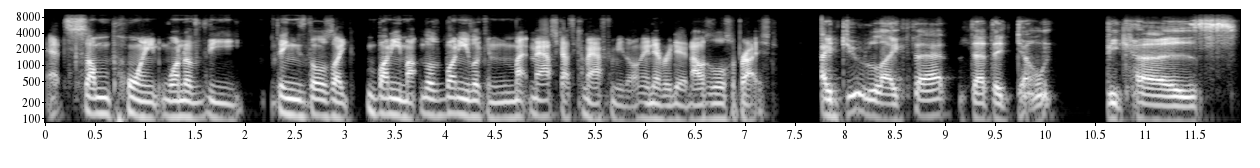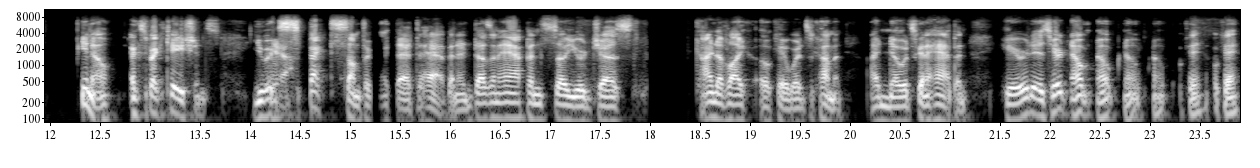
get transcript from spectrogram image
at some point one of the things those like bunny those bunny looking ma- mascots come after me though, and they never did. And I was a little surprised. I do like that that they don't because you know expectations. You Yeah. expect something like that to happen, and it doesn't happen. So you're just kind of like, okay, when's it coming? I know it's going to happen. Here it is. Here, nope, nope, nope, nope. Okay, okay.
